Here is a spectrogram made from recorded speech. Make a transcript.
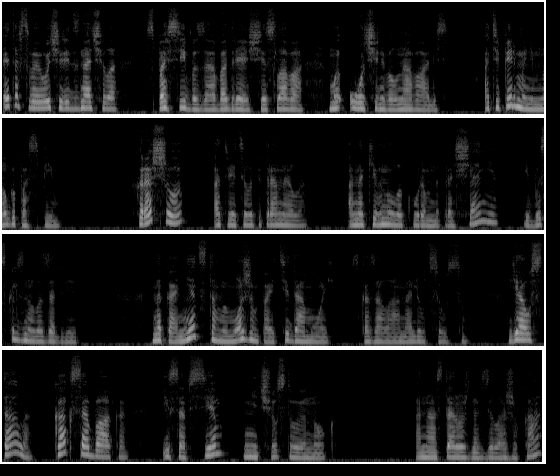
Это, в свою очередь, значило «спасибо за ободряющие слова, мы очень волновались, а теперь мы немного поспим». «Хорошо», — ответила Петронелла. Она кивнула курам на прощание и выскользнула за дверь. «Наконец-то мы можем пойти домой», — сказала она Люциусу. «Я устала, как собака, и совсем не чувствую ног». Она осторожно взяла жука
